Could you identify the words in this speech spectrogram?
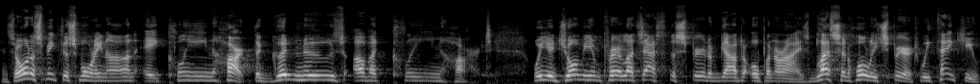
And so I want to speak this morning on a clean heart, the good news of a clean heart. Will you join me in prayer? Let's ask the Spirit of God to open our eyes. Blessed Holy Spirit, we thank you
